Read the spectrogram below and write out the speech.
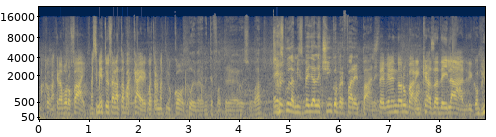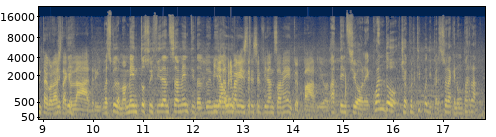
Ma, co- ma che lavoro fai? Ma se metto di fare la tabaccaia alle 4 del mattino cosa? Puoi veramente fottere questo qua? Eh scusa mi sveglio alle 5 per fare il pane Stai venendo a rubare in casa dei ladri, commenta con l'hashtag Metti- ladri. Ma scusa ma mento sui fidanzamenti dal Mica 2001 da prima che esistesse il fidanzamento e parli oggi. Attenzione, quando c'è quel tipo di persona che non parla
